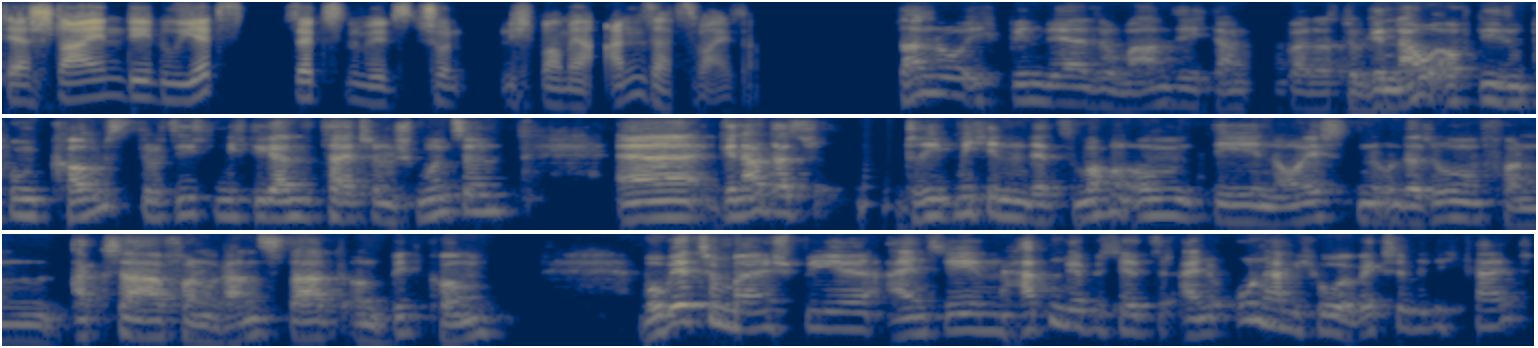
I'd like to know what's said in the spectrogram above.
der Stein, den du jetzt setzen willst, schon nicht mal mehr ansatzweise. Sandro, ich bin dir so wahnsinnig dankbar, dass du genau auf diesen Punkt kommst. Du siehst mich die ganze Zeit schon schmunzeln. Äh, genau das trieb mich in den letzten Wochen um, die neuesten Untersuchungen von AXA, von Randstad und Bitkom, wo wir zum Beispiel einsehen, hatten wir bis jetzt eine unheimlich hohe Wechselwilligkeit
